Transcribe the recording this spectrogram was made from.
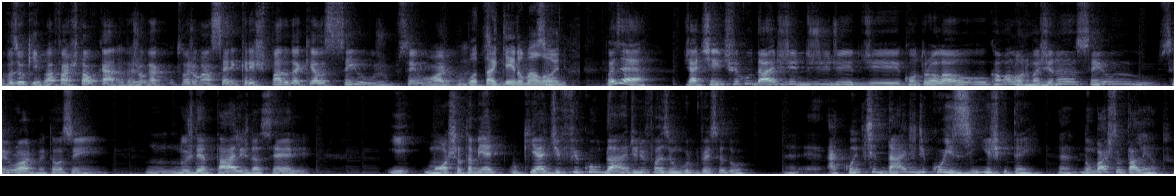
Vai fazer o quê? Vai afastar o cara? Vai jogar, tu vai jogar uma série encrespada daquela sem o, sem o óleo. Botar quem no Malone? Pois é. Já tinha dificuldade de, de, de, de controlar o Camalone. Imagina sem o, sem o Rodman. Então, assim, nos detalhes da série, e mostra também o que é a dificuldade de fazer um grupo vencedor. É, a quantidade de coisinhas que tem. Né? Não basta o talento.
